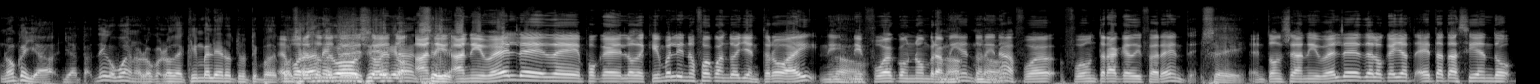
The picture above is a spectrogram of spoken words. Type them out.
No que ya, ya está. Digo, bueno, lo, lo de Kimberly era otro tipo de cosas. Era negocio, diciendo, a, sí. ni- a nivel de, de- porque lo de Kimberly no fue cuando ella entró ahí, ni, No. ni fue con nombramiento, No, ni nada, fue, fue un traque diferente. Sí. Entonces, a nivel de, de lo que ella esta está haciendo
